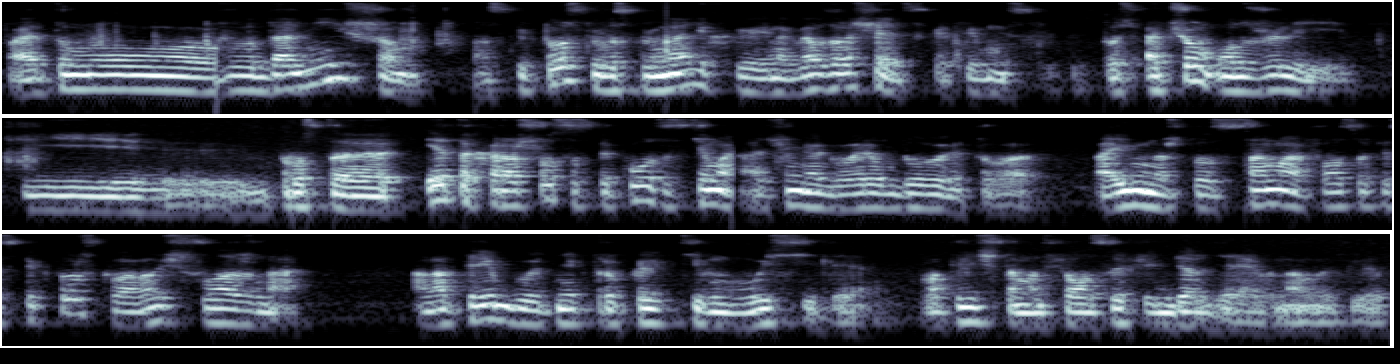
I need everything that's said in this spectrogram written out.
Поэтому в дальнейшем Спекторский в воспоминаниях иногда возвращается к этой мысли. То есть о чем он жалеет. И просто это хорошо состыковывается с тем, о чем я говорил до этого. А именно, что сама философия Спекторского, она очень сложна. Она требует некоторого коллективного усилия, в отличие там, от философии Бердяева, на мой взгляд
